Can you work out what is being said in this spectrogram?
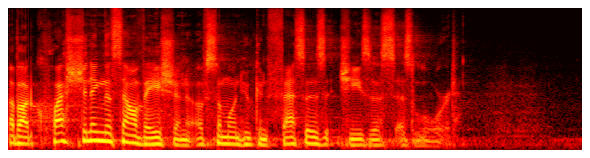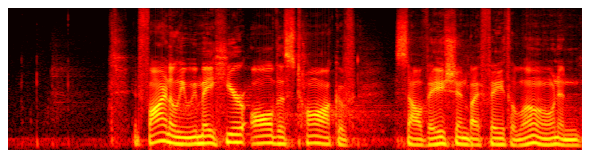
about questioning the salvation of someone who confesses Jesus as Lord. And finally, we may hear all this talk of salvation by faith alone and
